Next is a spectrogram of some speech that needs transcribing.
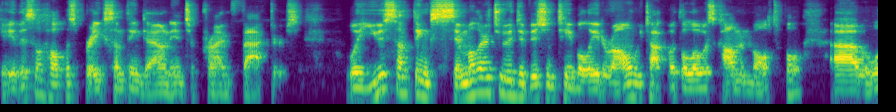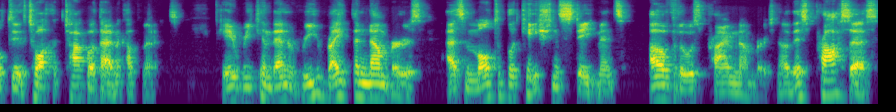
Okay, this will help us break something down into prime factors. We'll use something similar to a division table later on we talk about the lowest common multiple, uh, but we'll do, talk, talk about that in a couple minutes. Okay, we can then rewrite the numbers as multiplication statements of those prime numbers. Now this process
